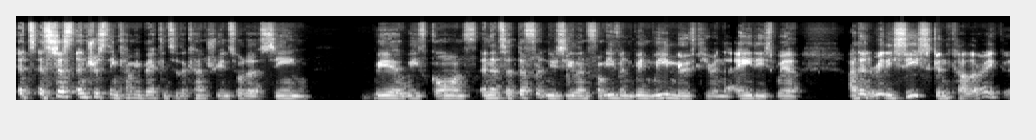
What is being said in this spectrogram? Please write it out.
it's it's just interesting coming back into the country and sort of seeing where we've gone, and it's a different New Zealand from even when we moved here in the 80s, where I didn't really see skin color. Right? I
